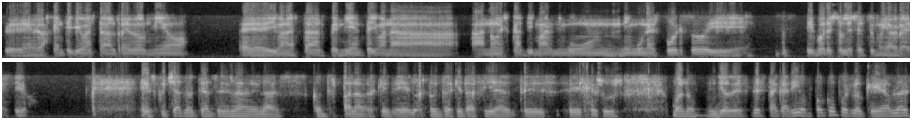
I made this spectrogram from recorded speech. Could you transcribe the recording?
que la gente que iba a estar alrededor mío eh, iban a estar pendientes, iban a, a, no escatimar ningún, ningún esfuerzo y, y por eso les estoy muy agradecido escuchándote antes de, de las palabras que de las preguntas que te hacía antes Jesús, bueno, yo destacaría un poco pues lo que hablas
